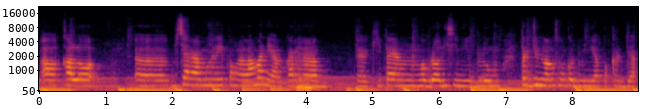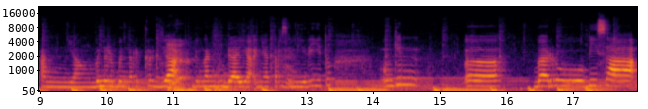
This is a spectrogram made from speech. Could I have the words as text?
uh, kalau uh, bicara mengenai pengalaman ya, karena uh, kita yang ngobrol di sini belum terjun langsung ke dunia pekerjaan yang bener-bener kerja Iya. dengan budayanya tersendiri gitu, mungkin uh, baru bisa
